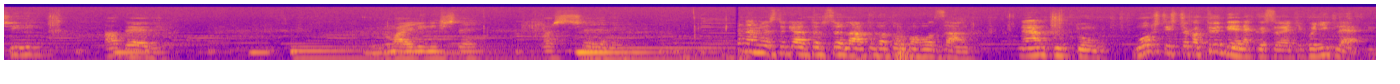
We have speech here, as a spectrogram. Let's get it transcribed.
Și Adele. Nu mai liniște, aș cere. Nem jöztök el többször látogatóba hozzánk. Nem tudtunk. Most is csak a tündérnek köszönhetjük, hogy itt lehetünk.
